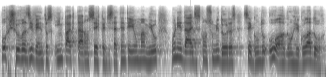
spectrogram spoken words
por chuvas e ventos que impactaram cerca de 71 mil unidades consumidoras, segundo o órgão regulador.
